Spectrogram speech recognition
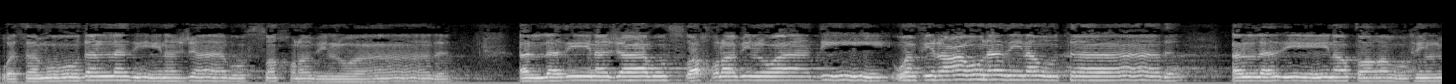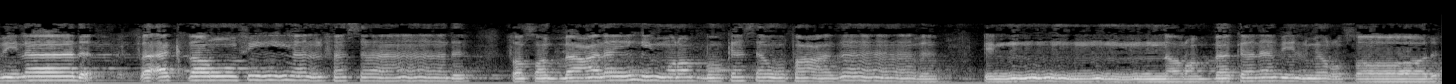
وثمود الذين جابوا الصخر بالواد الذين جابوا الصخر بالوادي وفرعون ذي الأوتاد الذين طغوا في البلاد فأكثروا فيها الفساد فصب عليهم ربك سوط عذاب. إن ربك لبالمرصاد.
